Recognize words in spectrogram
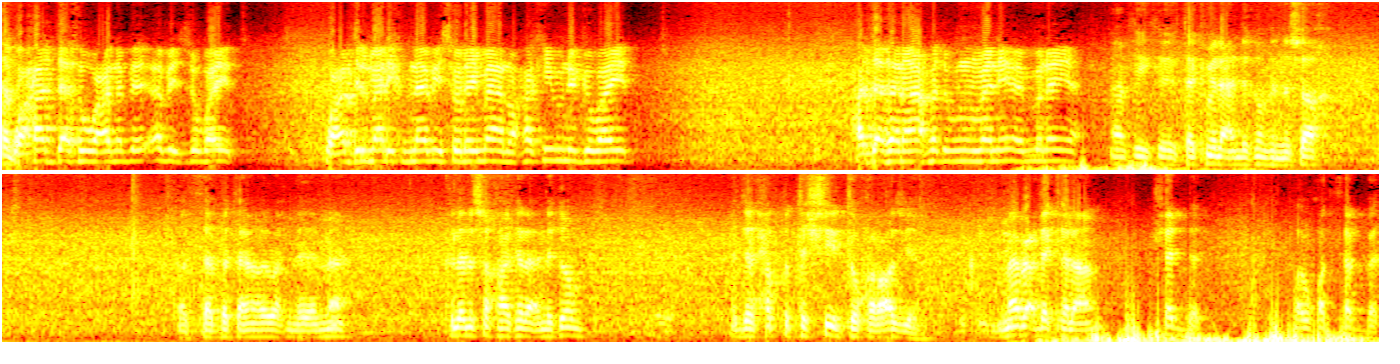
وحدثوا عن أبي الزبير وعبد الملك بن أبي سليمان وحكيم بن جبير. حدثنا أحمد بن مني- منيع. ما في تكملة عندكم في النسخ؟ قد ثبت عن غير واحد من الأئمة. كل النسخ هكذا عندكم؟ أجل حط التشديد تقرأ أزين ما بعد كلام شدد قالوا قد ثبت.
